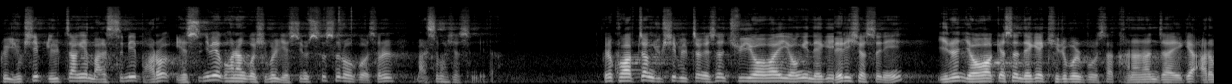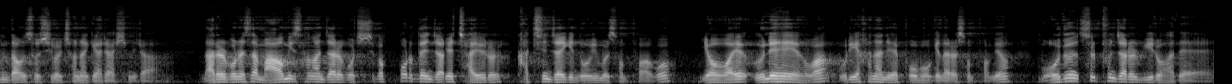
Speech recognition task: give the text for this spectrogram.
그 61장의 말씀이 바로 예수님에 관한 것임을 예수님 스스로 그것을 말씀하셨습니다. 그리고 그 앞장 61장에서는 주 여호와의 영이 내게 내리셨으니 이는 여호와께서 내게 기름을 부으사 가난한 자에게 아름다운 소식을 전하게 하려 하심이라. 나를 보내사 마음이 상한 자를 고치시고 포로된 자의 자유를 갇힌 자에게 노임을 선포하고 여호와의 은혜의 여호와 우리 하나님의 보복의 날을 선포하며 모든 슬픈 자를 위로하되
